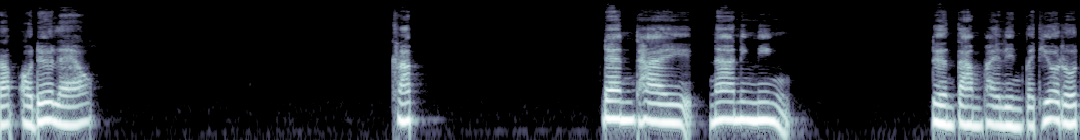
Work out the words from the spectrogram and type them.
รับออเดอร์แล้ว ครับ แดนไทยหน้านิ่ง ๆ เดินตามไพลินไปเที่ยวรถ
